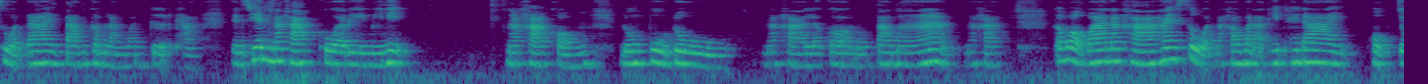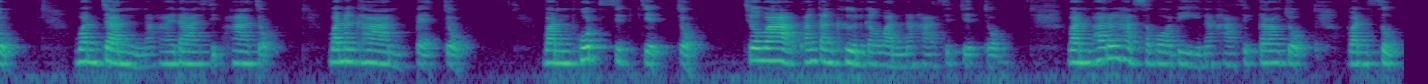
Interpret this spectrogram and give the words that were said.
สวดได้ตามกำลังวันเกิดค่ะ อย่างเช่นนะคะครูอารีมินินะคะของหลวงปู่ดูนะคะ แล้วก็หลวงตามานะคะ ก็บอกว่านะคะให้สวดนะคะวันอาทิตย์ให้ได้ 6 จบ วันจันทร์นะคะให้ได้ 15 จบ วันอังคาร 8 จบ วันพุธ 17 จบ เชื่อว่าทั้งกลางคืนกลางวันนะคะ 17 จบ วันพฤหัสบดีนะคะ 19 จบ วันศุกร์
